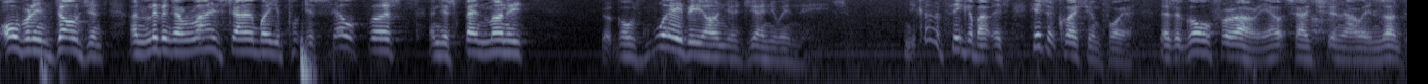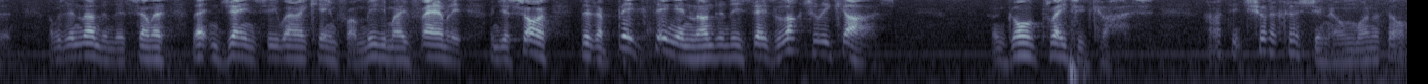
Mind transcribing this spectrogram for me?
overindulgent and living a lifestyle where you put yourself first and you spend money that goes way beyond your genuine needs. And you've got to think about this. Here's a question for you. There's a gold Ferrari outside Chanel in London. I was in London this summer, letting Jane see where I came from, meeting my family, and you saw there's a big thing in London these days luxury cars and gold plated cars. I think, should a Christian own one of those?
